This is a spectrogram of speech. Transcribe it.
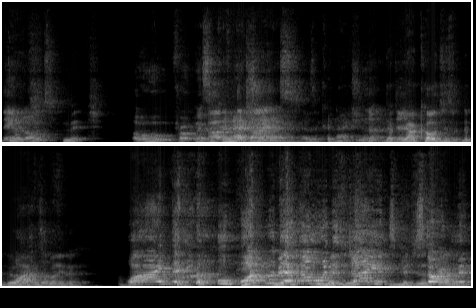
Daniel Jones? Mitch. Over who? For, There's a for the Giants? There's a connection. No, there. The, y'all coaches, the Bill Why has the- plenty. Why the why would the Mitch- hell would Mitch the Giants is start? starter.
